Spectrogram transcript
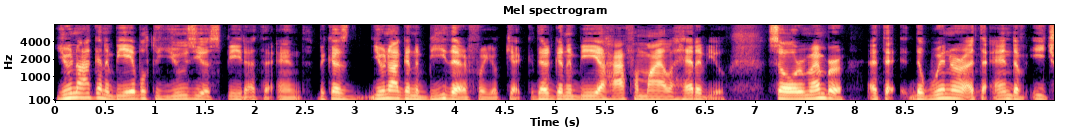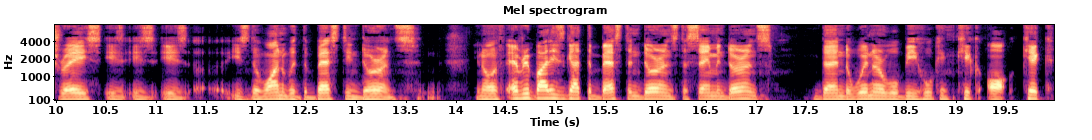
you're not going to be able to use your speed at the end because you're not going to be there for your kick. They're going to be a half a mile ahead of you. So remember, at the the winner at the end of each race is is is is the one with the best endurance. You know, if everybody's got the best endurance, the same endurance, then the winner will be who can kick all, kick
